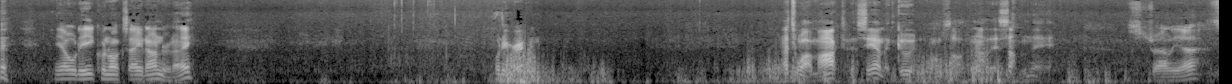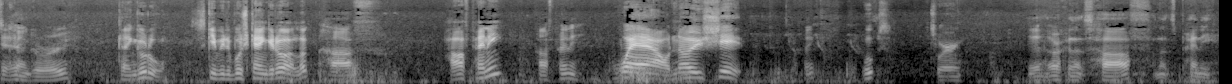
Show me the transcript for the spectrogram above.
The old Equinox 800, eh? What do you reckon? That's why I marked it. It sounded good. I was like, no, there's something there. Australia. It's Yeah. kangaroo. Kangaroo. Skippy the bush kangaroo. Look, Half, half penny. half penny. Wow, no shit. I think. Whoops, swearing. Yeah, I reckon that's half and that's penny.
